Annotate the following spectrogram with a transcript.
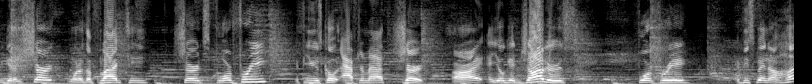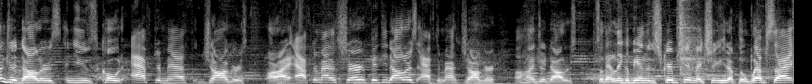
you get a shirt, one of the flag tee shirts for free if you use code Aftermath shirt. All right, and you'll get joggers for free if you spend a $100 and use code Aftermath Joggers. All right, Aftermath shirt, $50, Aftermath Jogger, a $100. So that link will be in the description. Make sure you hit up the website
